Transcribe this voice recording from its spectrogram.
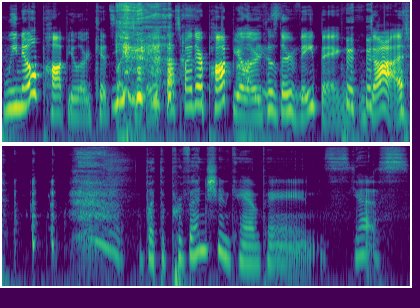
we know popular kids like to vape that's why they're popular because they're vaping god But the prevention campaigns, yes.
